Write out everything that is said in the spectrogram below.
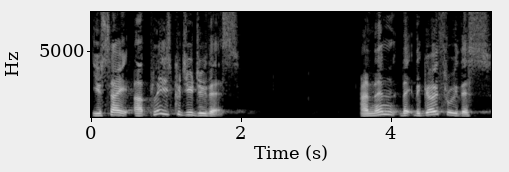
You say, uh, Please, could you do this? And then they, they go through this,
